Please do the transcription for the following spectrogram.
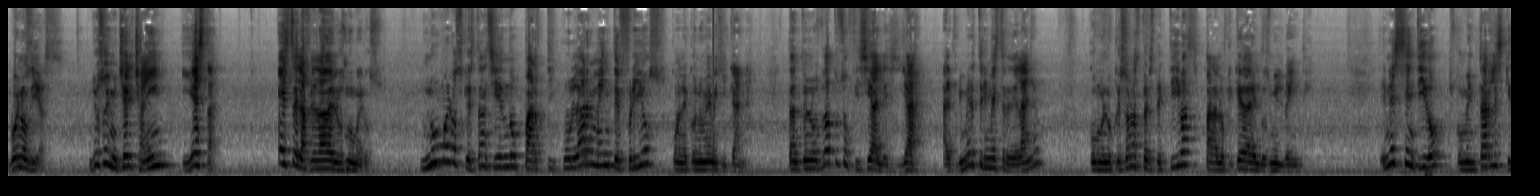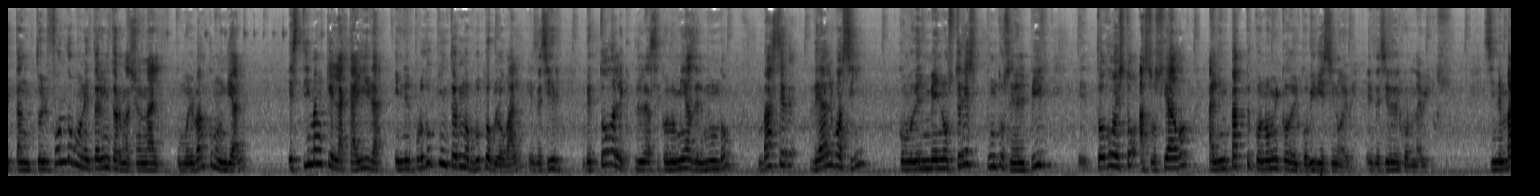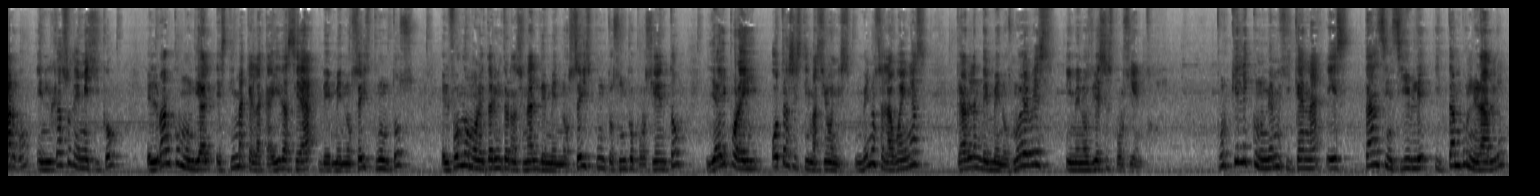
Buenos días, yo soy Michelle Chaín y esta, esta es la frenada de los números. Números que están siendo particularmente fríos con la economía mexicana, tanto en los datos oficiales ya al primer trimestre del año, como en lo que son las perspectivas para lo que queda del 2020. En ese sentido, comentarles que tanto el Fondo Monetario Internacional como el Banco Mundial estiman que la caída en el Producto Interno Bruto Global, es decir, de todas las economías del mundo, va a ser de algo así como del menos 3 puntos en el PIB, eh, todo esto asociado al impacto económico del COVID-19, es decir, del coronavirus. Sin embargo, en el caso de México, el Banco Mundial estima que la caída sea de menos 6 puntos, el Fondo Monetario Internacional de menos 6.5% y hay por ahí otras estimaciones menos halagüeñas que hablan de menos 9 y menos 10%. ¿Por qué la economía mexicana es tan sensible y tan vulnerable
